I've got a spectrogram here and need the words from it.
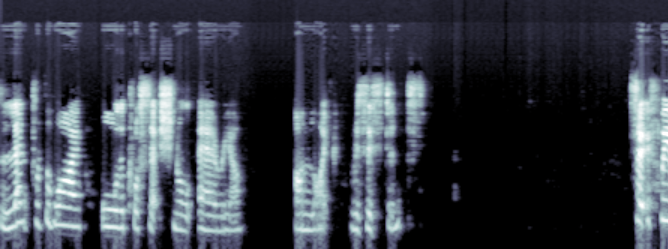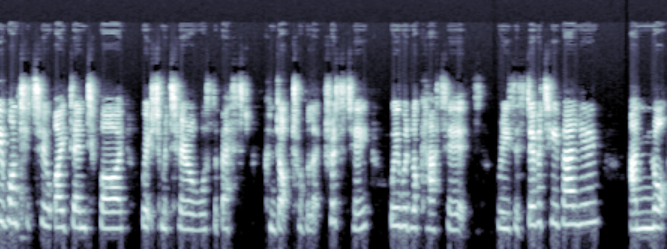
the length of the wire or the cross-sectional area, unlike resistance. So if we wanted to identify which material was the best conductor of electricity, we would look at its resistivity value and not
